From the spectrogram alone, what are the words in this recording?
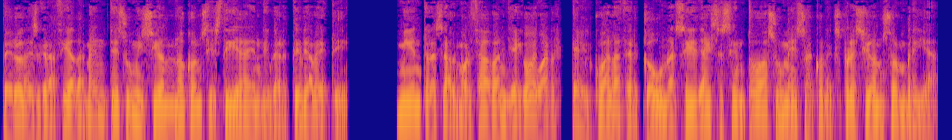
pero desgraciadamente su misión no consistía en divertir a Betty. Mientras almorzaban llegó Ward, el cual acercó una silla y se sentó a su mesa con expresión sombría.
